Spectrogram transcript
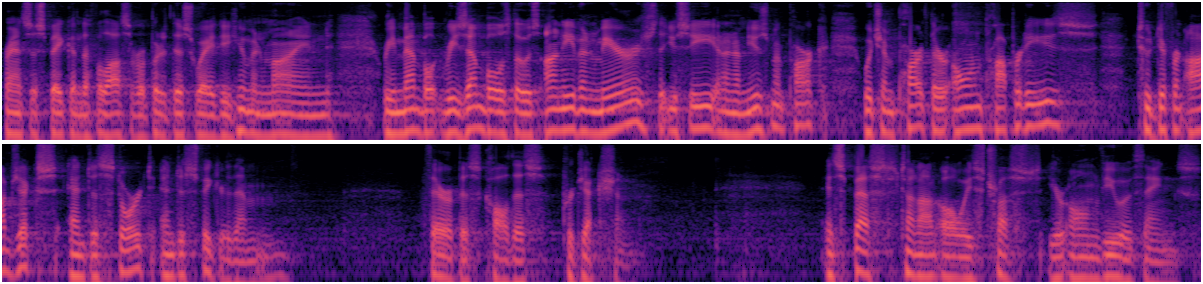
Francis Bacon, the philosopher, put it this way the human mind resembles those uneven mirrors that you see in an amusement park, which impart their own properties to different objects and distort and disfigure them. Therapists call this projection. It's best to not always trust your own view of things.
